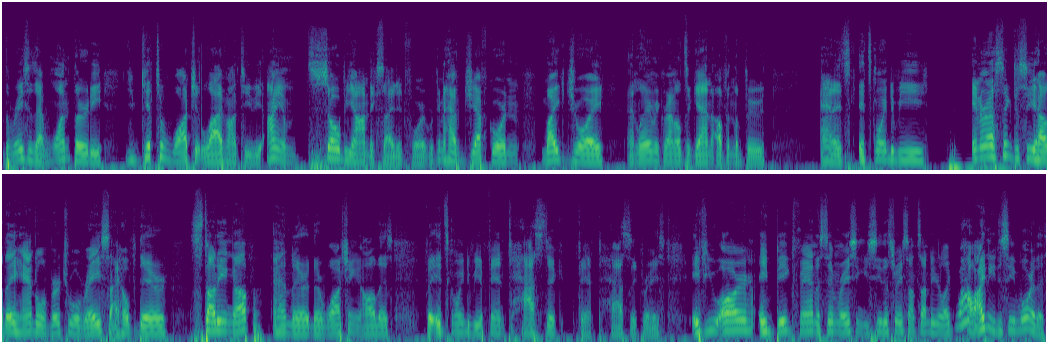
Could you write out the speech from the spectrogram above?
the race is at 1:30. You get to watch it live on TV. I am so beyond excited for it. We're gonna have Jeff Gordon, Mike Joy, and Larry McReynolds again up in the booth, and it's it's going to be interesting to see how they handle a virtual race. I hope they're studying up and they're they're watching all this. But it's going to be a fantastic, fantastic race. If you are a big fan of sim racing, you see this race on Sunday, you're like, wow, I need to see more of this.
